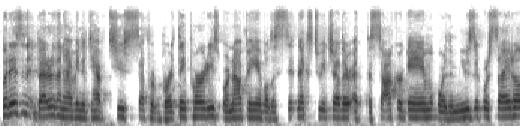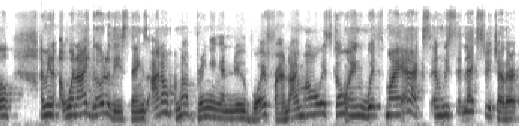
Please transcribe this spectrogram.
But isn't it better than having to have two separate birthday parties or not being able to sit next to each other at the soccer game or the music recital? I mean when i go to these things i don't i'm not bringing a new boyfriend i'm always going with my ex and we sit next to each other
